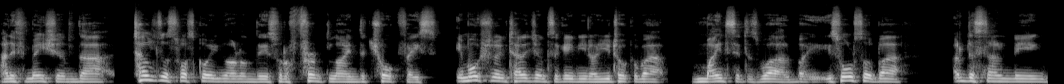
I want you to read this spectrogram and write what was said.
and information that tells us what's going on on the sort of front line, the chalk face. Emotional intelligence, again, you know, you talk about mindset as well, but it's also about understanding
